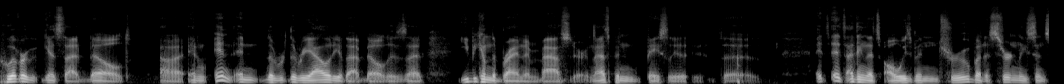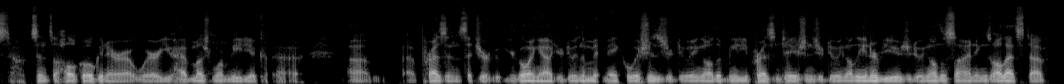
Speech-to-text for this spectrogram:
whoever gets that belt. Uh, and and and the the reality of that build is that you become the brand ambassador, and that's been basically the. It's, it's I think that's always been true, but it's certainly since since the Hulk Hogan era, where you have much more media uh, um, uh, presence that you're you're going out, you're doing the make wishes, you're doing all the media presentations, you're doing all the interviews, you're doing all the signings, all that stuff.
